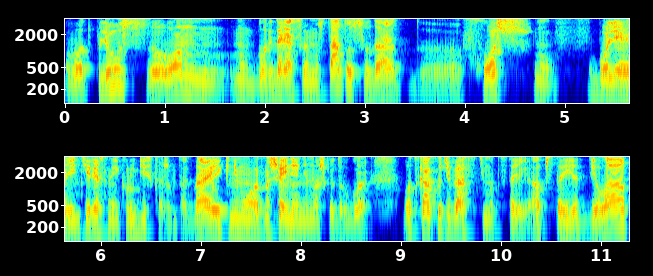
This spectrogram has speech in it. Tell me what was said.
Вот. Плюс он, ну, благодаря своему статусу, да, э, вхож ну, в более интересные круги, скажем так, да, и к нему отношение немножко другое. Вот как у тебя с этим обстоят дела?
